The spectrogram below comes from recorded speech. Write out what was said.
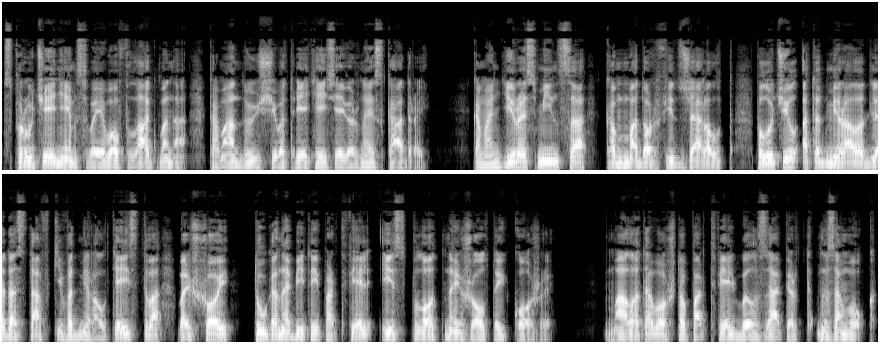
с поручением своего флагмана, командующего Третьей Северной эскадрой. Командир эсминца, коммодор Фитджеральд, получил от адмирала для доставки в адмиралтейство большой, туго набитый портфель из плотной желтой кожи. Мало того, что портфель был заперт на замок,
